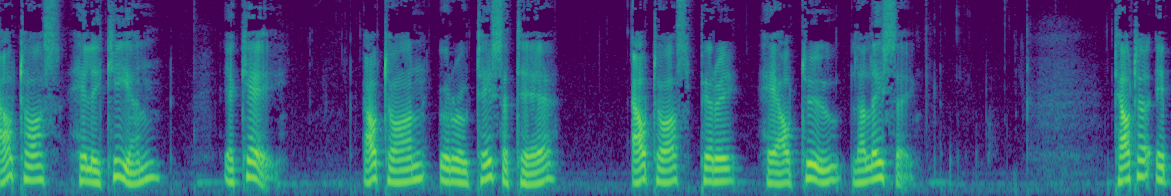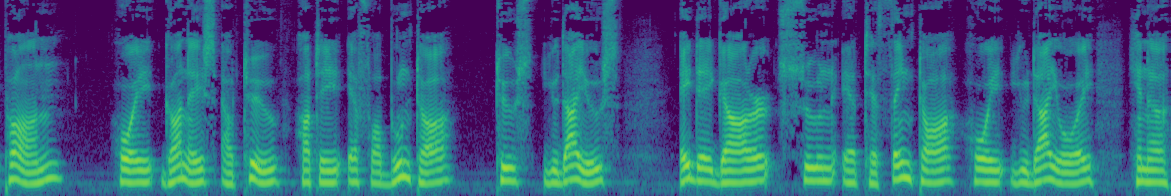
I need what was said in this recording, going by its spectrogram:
autos helikian eke, auton urotesater, autos peri heautou lalese. Tauta epon hoi gones autu hoti ephobunta tus judaius, ede gar sun ertethenta hoi judaioi hina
